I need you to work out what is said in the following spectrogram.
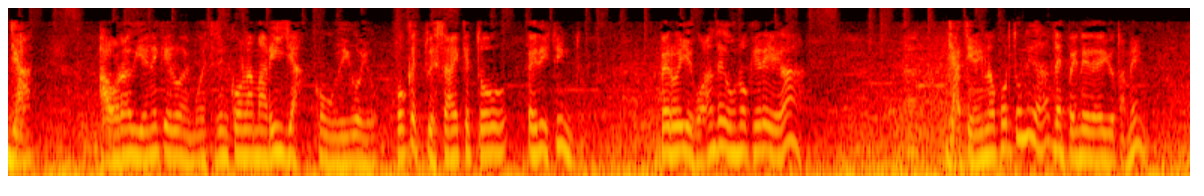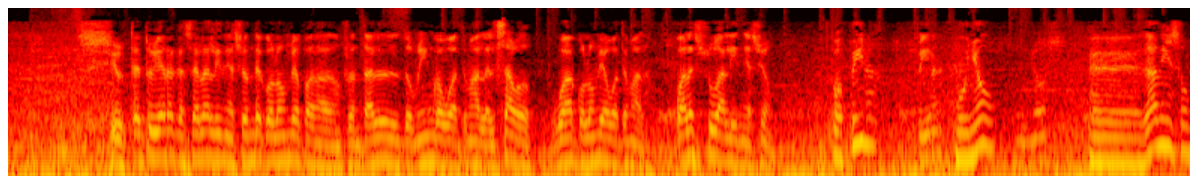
Ya, ahora viene que lo demuestren con la amarilla, como digo yo. Porque tú sabes que todo es distinto. Pero llegó antes que uno quiere llegar. Ya tienen la oportunidad, depende de ellos también. Si usted tuviera que hacer la alineación de Colombia para enfrentar el domingo a Guatemala, el sábado, juega Colombia a Guatemala, ¿cuál es su alineación? Ospina, Pina, Muñoz, Muñoz, eh, Davinson,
